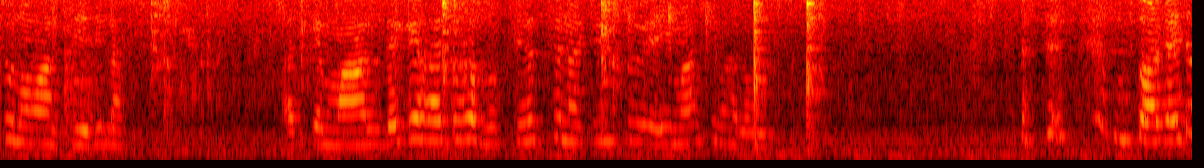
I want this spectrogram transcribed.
চুনো মাছ দিয়ে দিলাম। আজকে মাছ দেখে হয়তো বা ভর্তি হচ্ছে না কিন্তু এই মাছই ভালো মাছ। তরকারিতে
